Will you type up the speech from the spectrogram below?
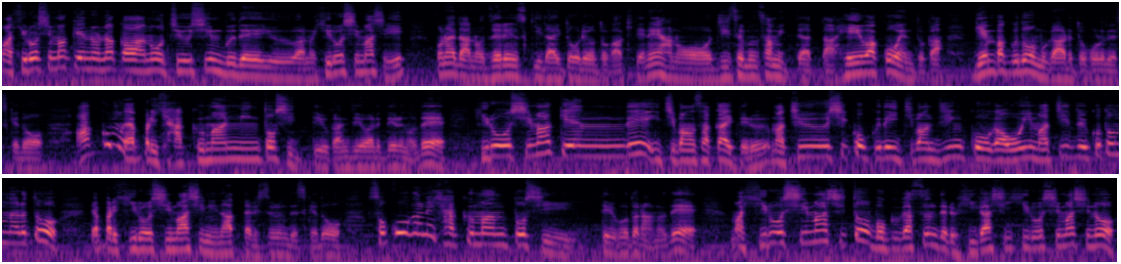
まあ、広島県の中の中心部でいう、あの、広島市、この間あの、ゼレンスキー大統領とか来てね、あの、G7 サミットやった平和公園とか、原爆ドームがあるところですけど、あっこもやっぱり100万人都市っていう感じで言われているので、広島県で一番栄えてる、まあ、中四国で一番人口が多い町ということになると、やっぱり広島市になったりするんですけど、そこがね、100万都市っていうことなので、まあ、広島市と僕が住んでる東広島市の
